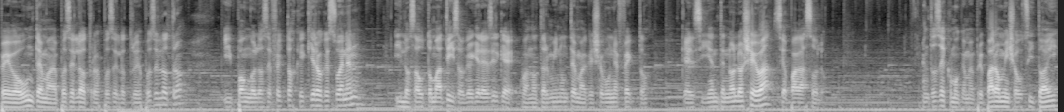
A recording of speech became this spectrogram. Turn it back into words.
Pego un tema, después el otro, después el otro y después el otro. Y pongo los efectos que quiero que suenen y los automatizo. ¿Qué quiere decir? Que cuando termino un tema que lleva un efecto que el siguiente no lo lleva, se apaga solo. Entonces como que me preparo mi showcito ahí.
